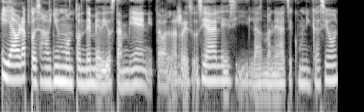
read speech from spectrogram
y ahora pues hay un montón de medios también y todas las redes sociales y las maneras de comunicación.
